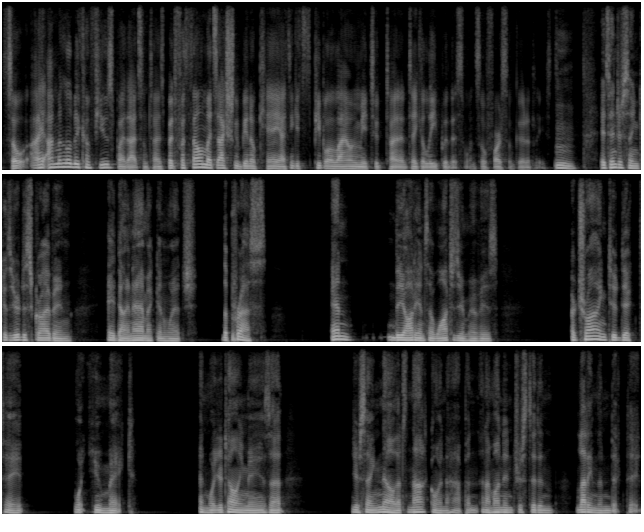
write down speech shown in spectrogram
So I, I'm a little bit confused by that sometimes. But for Thelma, it's actually been okay. I think it's people allowing me to kind of take a leap with this one. So far, so good at least. Mm. It's interesting because you're describing a dynamic in which the press and the audience that watches your movies are trying to dictate what you make. And what you're telling me is that you're saying, no, that's not going to happen. And I'm uninterested in letting them dictate.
